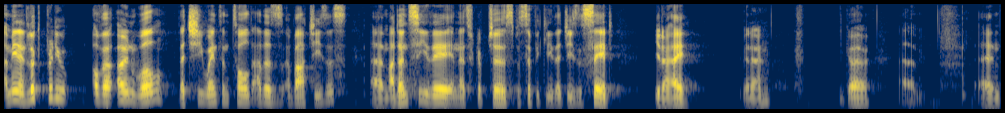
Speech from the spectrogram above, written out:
I mean, it looked pretty of her own will that she went and told others about Jesus. Um, I don't see there in that scripture specifically that Jesus said, you know, hey, you know, go. Um, and,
